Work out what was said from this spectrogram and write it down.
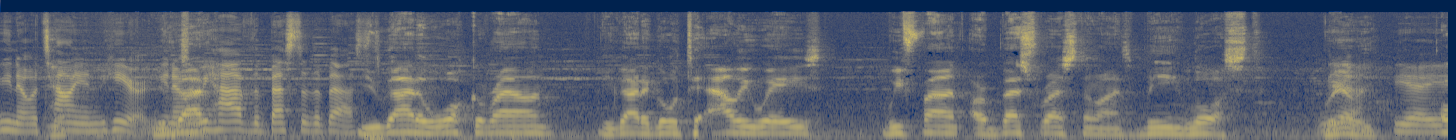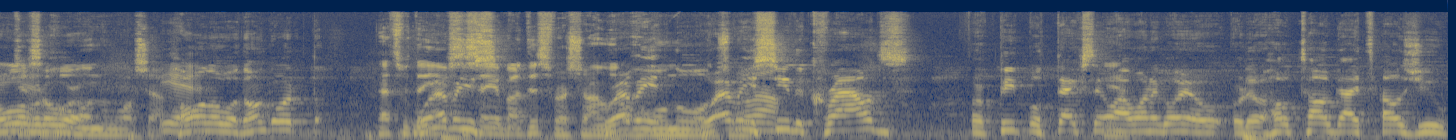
you know, Italian here. You, You know, got- we have the best of the best. You got to walk around. You got to go to alleyways. We found our best restaurants being lost Really? Yeah, yeah. yeah. All Just over the hole world. in the wall shop. Yeah. all over. Don't go That's what they Wherever used to say see- about this restaurant. wherever little you, the wall. wherever you Wow. see the crowds or people texting. Oh, I want to go here, or, or the hotel guy tells you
